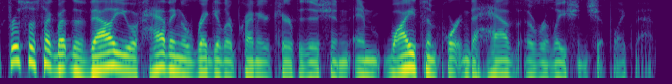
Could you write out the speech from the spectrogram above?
first let's talk about the value of having a regular primary care physician and why it's important to have a relationship like that.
